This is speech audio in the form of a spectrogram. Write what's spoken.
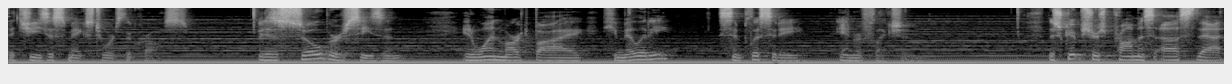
that Jesus makes towards the cross. It is a sober season and one marked by humility, simplicity, and reflection. The scriptures promise us that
